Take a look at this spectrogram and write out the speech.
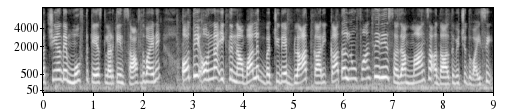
ਬੱਚੀਆਂ ਦੇ ਮੁਫਤ ਕੇਸ ਲੜ ਕੇ ਇਨਸਾਫ ਦਿਵਾਏ ਨੇ, ਉੱਥੇ ਉਹਨਾਂ ਇੱਕ ਨਾਬਾਲਗ ਬੱਚੀ ਦੇ ਬਲਾਤਕਾਰੀ ਕਾਤਲ ਨੂੰ ਫਾਂਸੀ ਦੀ ਸਜ਼ਾ ਮਾਨਸਾ ਅਦਾਲਤ ਵਿੱਚ ਦਵਾਈ ਸੀ।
